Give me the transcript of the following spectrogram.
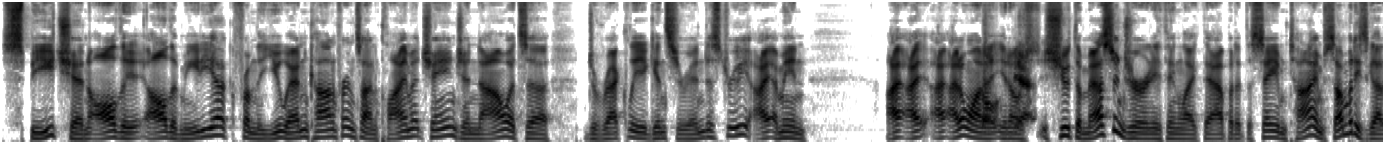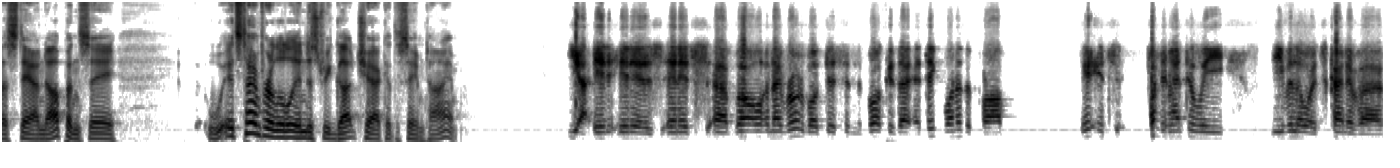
speech and all the all the media from the UN conference on climate change, and now it's uh, directly against your industry. I, I mean, I I, I don't want to Oh, you know yeah. sh- shoot the messenger or anything like that, but at the same time, somebody's got to stand up and say it's time for a little industry gut check at the same time. Yeah, it, it is, and it's uh, well, and I wrote about this in the book. Is I, I think one of the problems it's fundamentally, even though it's kind of a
